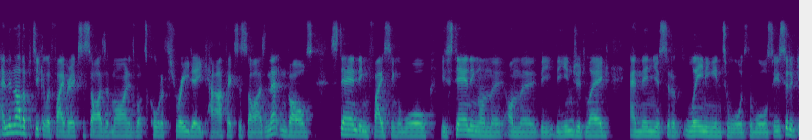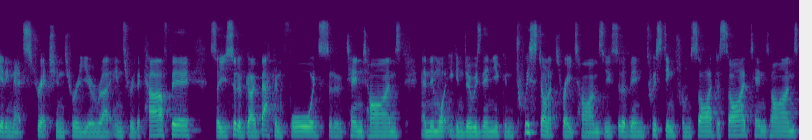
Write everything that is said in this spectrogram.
and then another particular favorite exercise of mine is what's called a 3D calf exercise, and that involves standing facing a wall. You're standing on the on the the, the injured leg, and then you're sort of leaning in towards the wall. So you're sort of getting that stretch in through your uh, in through the calf there. So you sort of go back and forward sort of 10 times. And then what you can do is then you can twist on it three times. So you sort of then twisting from side to side 10 times.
